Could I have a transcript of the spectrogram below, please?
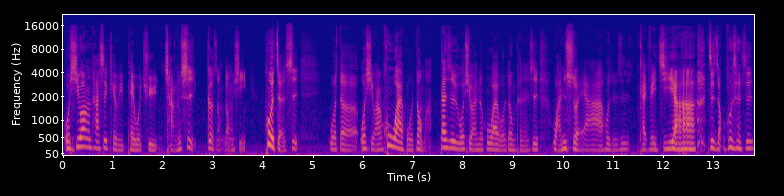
我希望他是可以陪我去尝试各种东西，或者是我的我喜欢户外活动嘛，但是我喜欢的户外活动可能是玩水啊，或者是开飞机啊这种，或者是。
